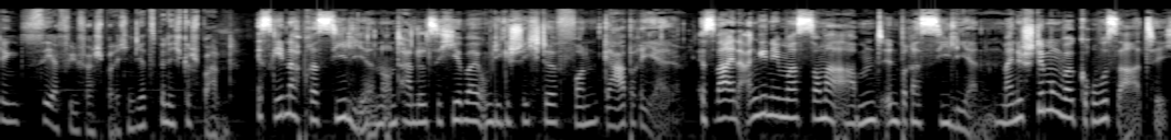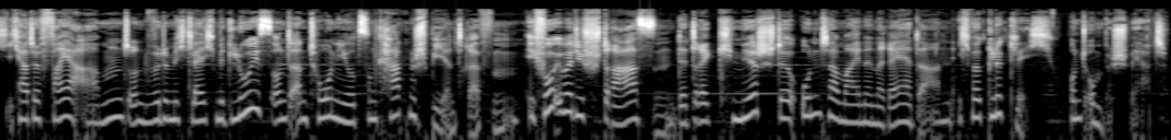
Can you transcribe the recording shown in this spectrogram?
klingt sehr vielversprechend. Jetzt bin ich gespannt. Es geht nach Brasilien und handelt sich hierbei um die Geschichte von Gabriel. Es war ein angenehmer Sommerabend in Brasilien. Meine Stimmung war großartig. Ich hatte Feierabend und würde mich gleich mit Luis und Antonio zum Kartenspielen treffen. Ich fuhr über die Straßen, der Dreck knirschte unter meinen Rädern. Ich war glücklich und unbeschwert.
